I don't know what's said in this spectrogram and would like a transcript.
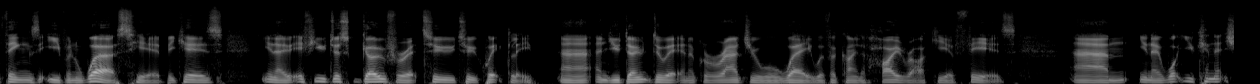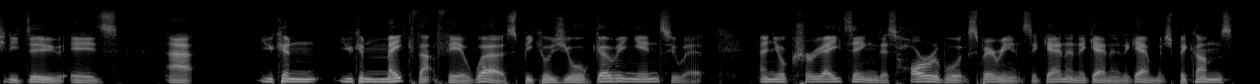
things even worse here because you know if you just go for it too too quickly uh, and you don't do it in a gradual way with a kind of hierarchy of fears um, you know what you can actually do is uh, you can you can make that fear worse because you're going into it and you're creating this horrible experience again and again and again which becomes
